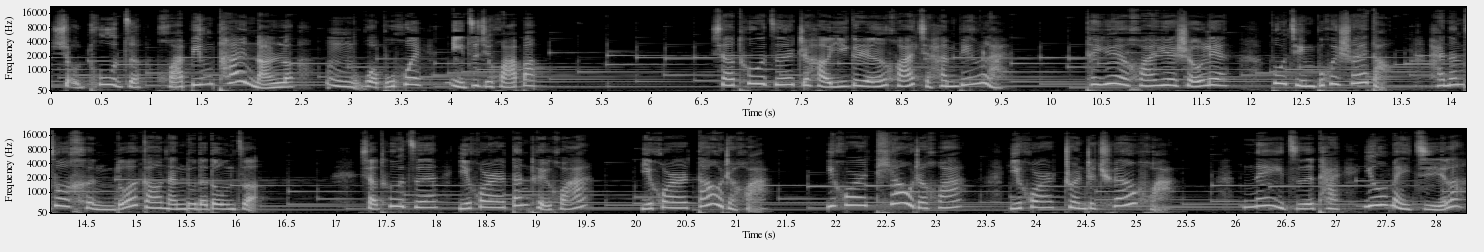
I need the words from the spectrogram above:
小兔子滑冰太难了，嗯，我不会，你自己滑吧。小兔子只好一个人滑起旱冰来。它越滑越熟练，不仅不会摔倒，还能做很多高难度的动作。小兔子一会儿单腿滑，一会儿倒着滑，一会儿跳着滑，一会儿转着圈滑，那姿态优美极了，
